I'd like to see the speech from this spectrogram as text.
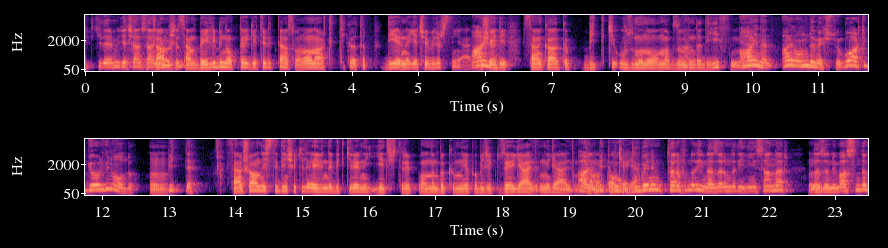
Bitkilerimi geçen sen tamam gördün. sen belli bir noktaya getirdikten sonra ona artık tik atıp diğerine geçebilirsin yani. Aynen. Bu şey değil. Sen kalkıp bitki uzmanı olmak zorunda değilsin yani. Aynen. Aynen onu demek istiyorum. Bu artık görgün oldu. hı. Bitti. Sen şu anda istediğin şekilde evinde bitkilerini yetiştirip onların bakımını yapabilecek düzeye geldin mi? Geldin. Aynen tamam. bitti. okey bu, yani. bu benim tarafımda değil, nazarımda değil. İnsanlar nazarında. Aslında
